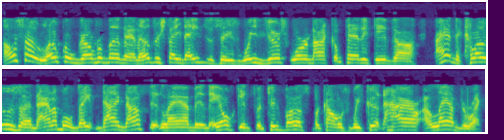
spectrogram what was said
also, local government and other state agencies, we just were not competitive. Uh, I had to close an animal di- diagnostic lab in Elkin for two months because we couldn't hire a lab director.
